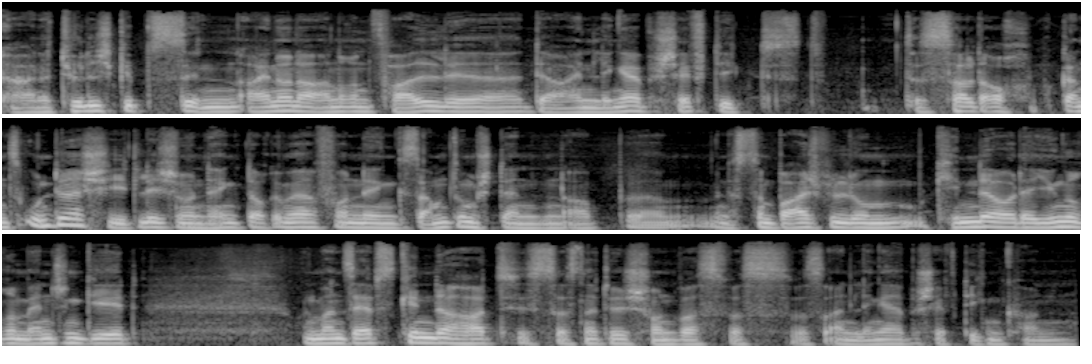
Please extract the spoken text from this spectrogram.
Ja, natürlich gibt es den einen oder anderen Fall, der, der einen länger beschäftigt das ist halt auch ganz unterschiedlich und hängt auch immer von den Gesamtumständen ab. Ähm, wenn es zum Beispiel um Kinder oder jüngere Menschen geht und man selbst Kinder hat, ist das natürlich schon was, was, was einen länger beschäftigen kann.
